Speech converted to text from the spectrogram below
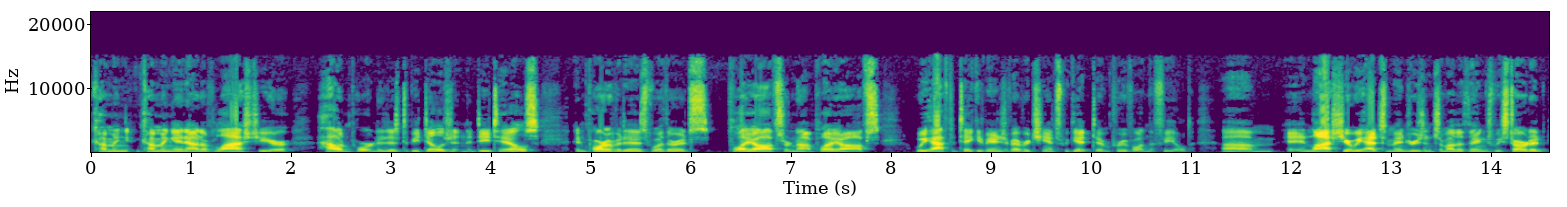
coming coming in out of last year how important it is to be diligent in the details. And part of it is whether it's playoffs or not playoffs, we have to take advantage of every chance we get to improve on the field. Um, and last year we had some injuries and some other things. We started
